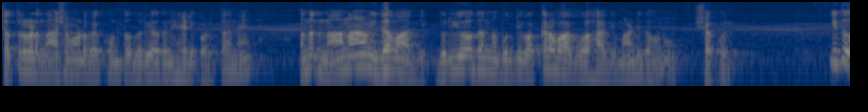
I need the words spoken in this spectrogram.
ಶತ್ರುಗಳ ನಾಶ ಮಾಡಬೇಕು ಅಂತ ದುರ್ಯೋಧನ ಹೇಳಿಕೊಡ್ತಾನೆ. ಅಂದರೆ ನಾನಾ ವಿಧವಾಗಿ ದುರ್ಯೋಧನ ಬುದ್ಧಿ ವಕ್ರವಾಗುವ ಹಾಗೆ ಮಾಡಿದವನು ಶಕುನಿ. ಇದು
